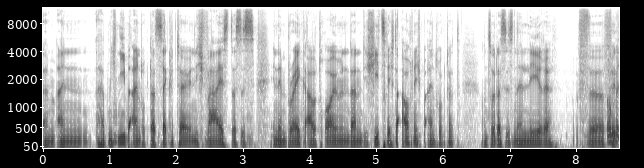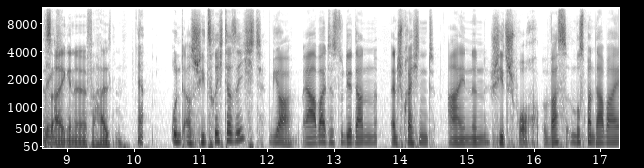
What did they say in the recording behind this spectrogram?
ähm, einen, hat mich nie beeindruckt als Secretary und ich weiß, dass es in den Breakout-Räumen dann die Schiedsrichter auch nicht beeindruckt hat. Und so, das ist eine Lehre für, für das eigene Verhalten. Ja. Und aus Schiedsrichtersicht, ja, erarbeitest du dir dann entsprechend einen Schiedsspruch. Was muss man dabei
